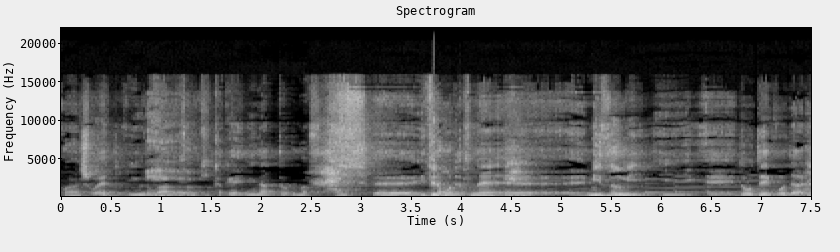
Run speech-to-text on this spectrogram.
湖南省へというのが、ええそのきっかけになっております。はい。えーいずれもですね、えー湖、えー同帝湖であり、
